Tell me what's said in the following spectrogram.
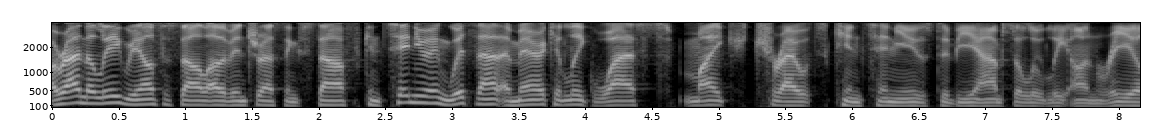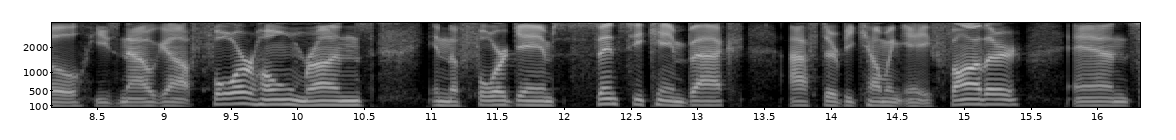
Around the league, we also saw a lot of interesting stuff. Continuing with that American League West, Mike Trout continues to be absolutely unreal. He's now got four home runs in the four games since he came back after becoming a father. And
